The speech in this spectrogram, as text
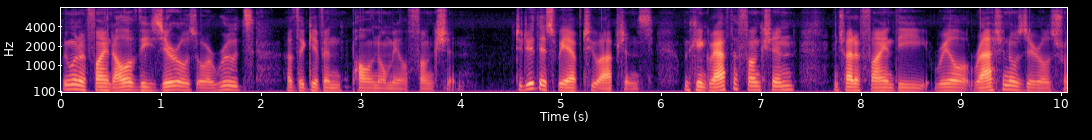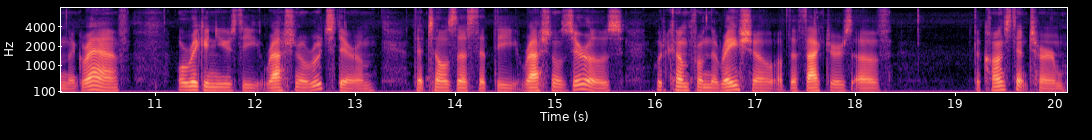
we want to find all of these zeros or roots of the given polynomial function. To do this, we have two options. We can graph the function and try to find the real rational zeros from the graph, or we can use the rational roots theorem that tells us that the rational zeros would come from the ratio of the factors of the constant term,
